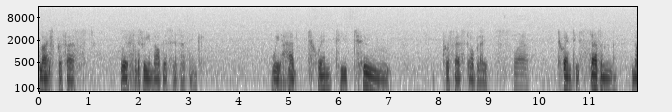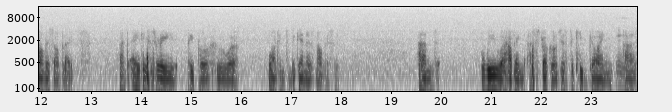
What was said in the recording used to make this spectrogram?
life professed with three novices, I think. We had 22 professed oblates. Wow. 27 novice oblates, and 83 people who were wanting to begin as novices. And we were having a struggle just to keep going mm. as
